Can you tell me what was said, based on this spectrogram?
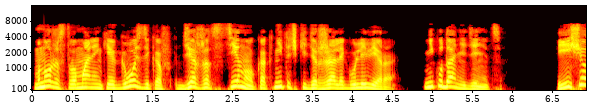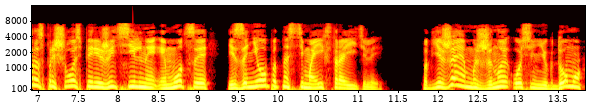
Множество маленьких гвоздиков держат стену, как ниточки держали Гулливера. Никуда не денется. И еще раз пришлось пережить сильные эмоции из-за неопытности моих строителей. Подъезжаем мы с женой осенью к дому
